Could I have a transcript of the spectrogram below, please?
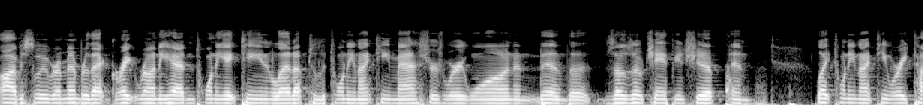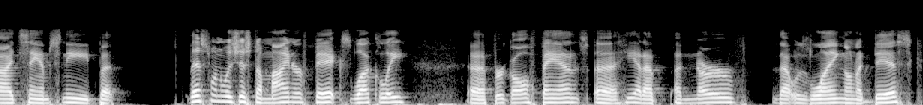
obviously remember that great run he had in 2018 and led up to the 2019 Masters where he won, and then the Zozo Championship in late 2019 where he tied Sam Snead. But this one was just a minor fix, luckily. Uh, for golf fans, uh, he had a, a nerve that was laying on a disc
